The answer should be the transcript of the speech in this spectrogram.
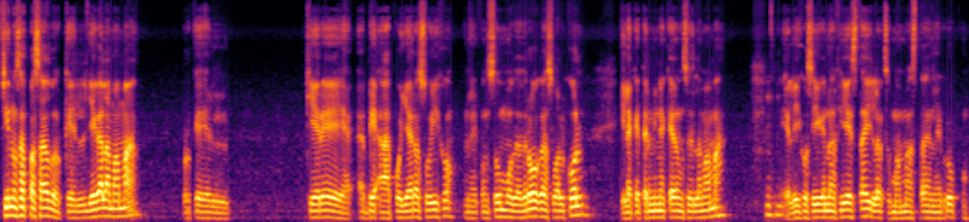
sí nos ha pasado que llega la mamá porque él quiere apoyar a su hijo en el consumo de drogas o alcohol y la que termina quedándose es la mamá. El hijo sigue en la fiesta y la, su mamá está en el grupo,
